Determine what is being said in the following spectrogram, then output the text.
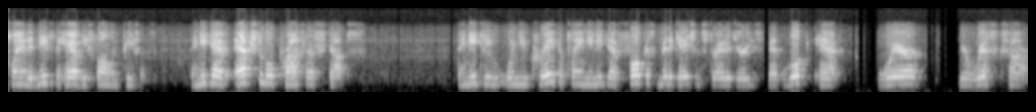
plan, it needs to have these following pieces. They need to have actionable process steps they need to, when you create the plan, you need to have focused mitigation strategies that look at where your risks are.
